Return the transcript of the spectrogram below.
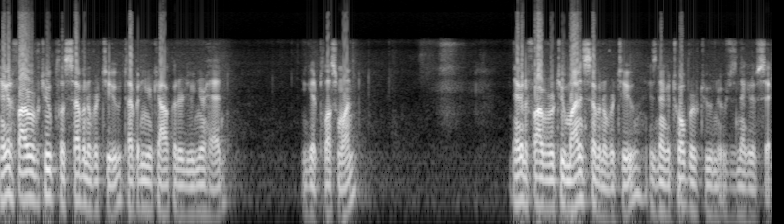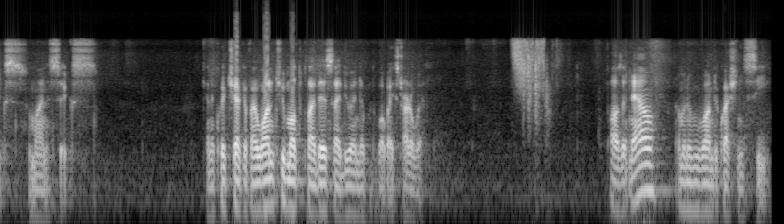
Negative 5 over 2 plus 7 over 2. Type it in your calculator, do it in your head. You get plus 1. Negative 5 over 2 minus 7 over 2 is negative 12 over 2, which is negative 6, so minus 6. Again, a quick check. If I want to multiply this, I do end up with what I started with. Pause it now. I'm going to move on to question C.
